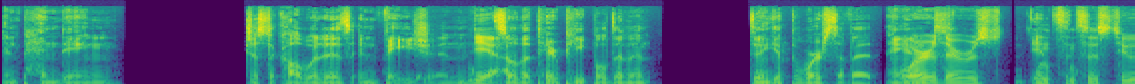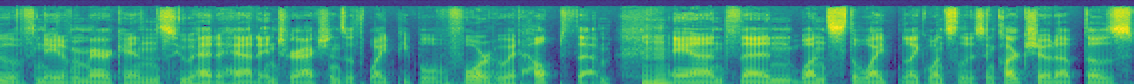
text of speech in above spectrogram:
impending, just to call it what it is, invasion. Yeah. So that their people didn't didn't get the worst of it. And or there was instances too of Native Americans who had had interactions with white people before who had helped them, Mhm. and then once the white, like once Lewis and Clark showed up, those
